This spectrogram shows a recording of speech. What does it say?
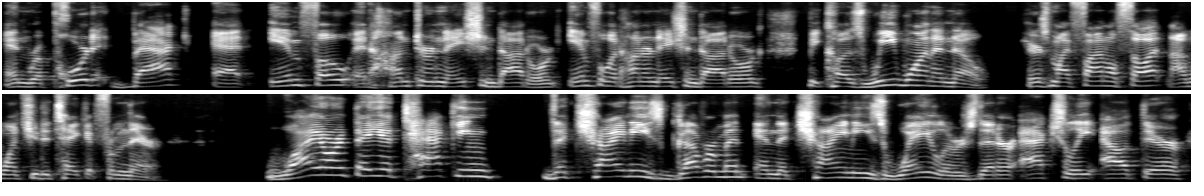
and report it back at info at hunternation.org, info at hunternation.org, because we want to know. Here's my final thought, and I want you to take it from there. Why aren't they attacking the Chinese government and the Chinese whalers that are actually out there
